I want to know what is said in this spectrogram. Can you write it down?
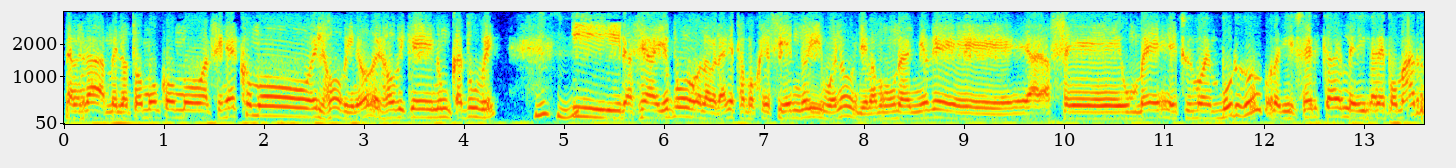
la verdad me lo tomo como, al final es como el hobby, ¿no? El hobby que nunca tuve. Uh -huh. Y gracias a ello, pues la verdad que estamos creciendo y bueno, llevamos un año que hace un mes estuvimos en Burgos, por allí cerca, en Medina de Pomar,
